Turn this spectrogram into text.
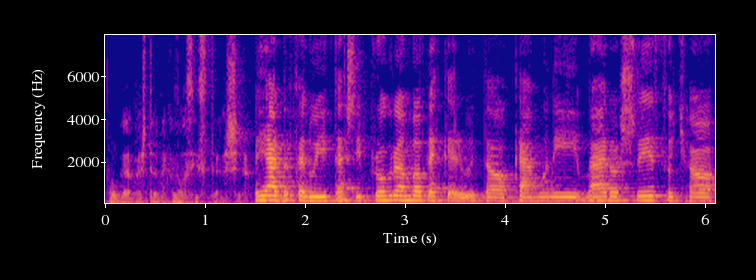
polgármesternek az asszisztense. A járdafelújítási programba bekerült a Kámoni városrész, hogyha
